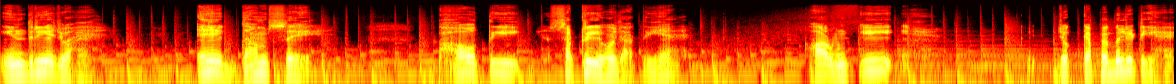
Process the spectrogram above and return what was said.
इंद्रिय जो है एकदम से बहुत ही सक्रिय हो जाती है और उनकी जो कैपेबिलिटी है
